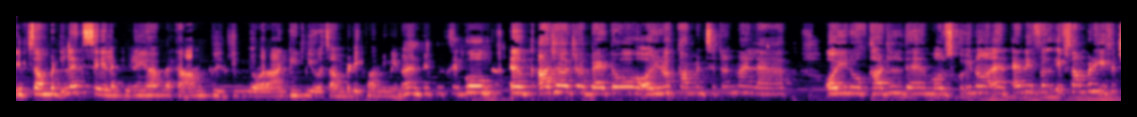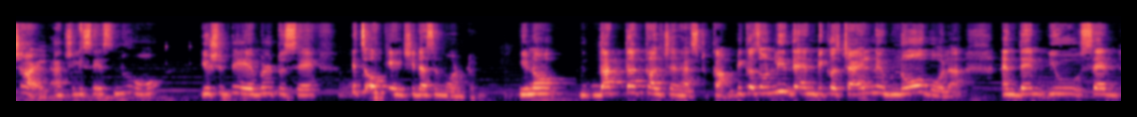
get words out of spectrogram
if somebody let's say like you know you have like an uncle or auntie or somebody coming you know and people say go aja aja beto or you know come and sit on my lap or you know cuddle them or you know and, and if if somebody if a child actually says no you should be able to say it's okay she doesn't want to. You know that that culture has to come because only then because child ne no bola and then you said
